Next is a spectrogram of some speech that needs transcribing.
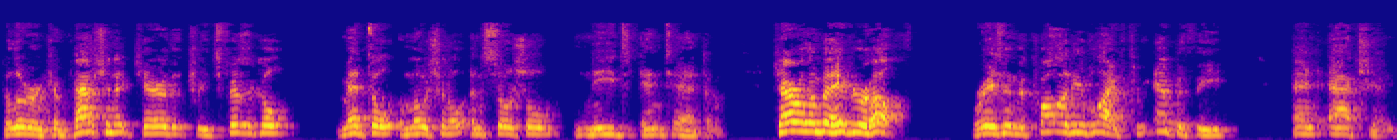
delivering compassionate care that treats physical, mental, emotional, and social needs in tandem. Carelon Behavioral Health, raising the quality of life through empathy and action.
